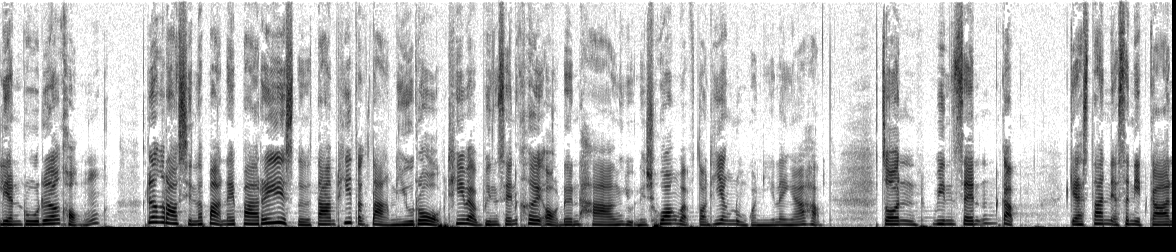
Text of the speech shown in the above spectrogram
เรียนรู้เรื่องของเรื่องราวศิลปะในปารีสหรือตามที่ต่างๆในยุโรปที่แบบวินเซนต์เคยออกเดินทางอยู่ในช่วงแบบตอนที่ยังหนุ่มกว่านี้อะไรเงี้ยค่ะ จนวินเซนต์กับ แกสตันเนี่ยสนิทกัน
